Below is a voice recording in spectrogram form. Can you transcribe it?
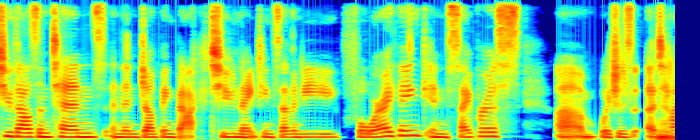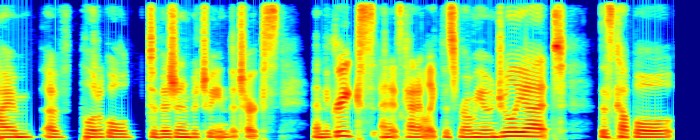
2010s and then jumping back to 1974, I think, in Cyprus, um, which is a Hmm. time of political division between the Turks and the Greeks. And it's kind of like this Romeo and Juliet, this couple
